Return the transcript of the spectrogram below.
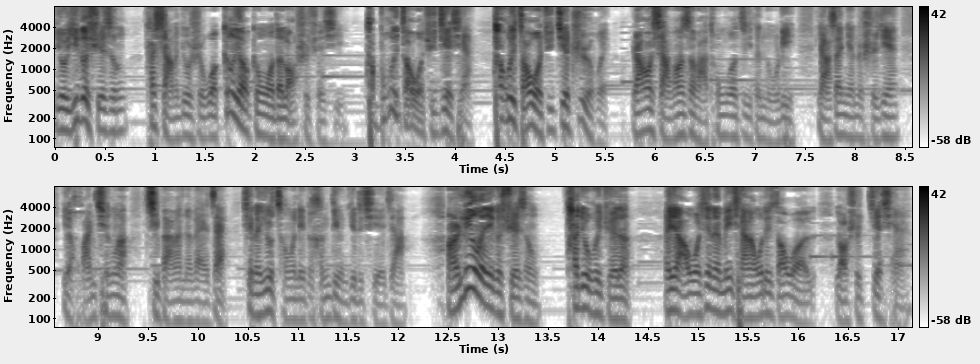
有一个学生，他想的就是我更要跟我的老师学习，他不会找我去借钱，他会找我去借智慧，然后想方设法通过自己的努力，两三年的时间也还清了几百万的外债，现在又成为了一个很顶级的企业家。而另外一个学生，他就会觉得，哎呀，我现在没钱了，我得找我老师借钱。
